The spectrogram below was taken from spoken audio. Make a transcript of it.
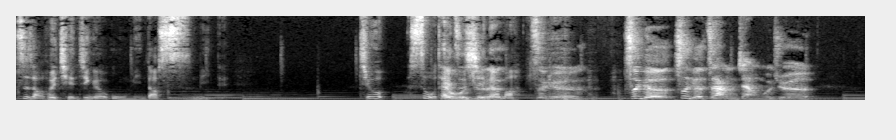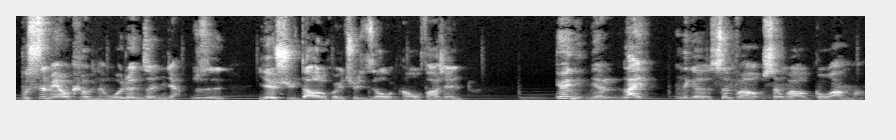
至少会前进个五名到十名哎。结果是我太自信了吗？这个这个这个这样讲，我觉得不是没有可能。我认真讲，就是也许到了回去之后，然后我发现，因为你你的 life。那个生活要生活要 go on 嘛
